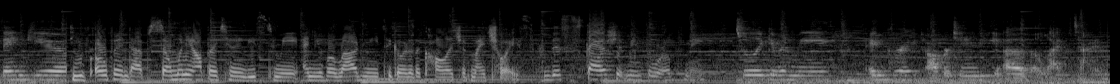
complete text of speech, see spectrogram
thank you. You've opened up so many opportunities to me and you've allowed me to go to the college of my choice. This scholarship means the world to me. It's really given me a great opportunity of a lifetime.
